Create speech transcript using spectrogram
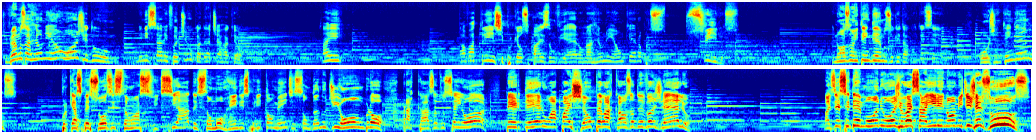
Tivemos a reunião hoje do Ministério Infantil. Cadê a tia Raquel? Tá aí. Estava triste porque os pais não vieram na reunião que era para os filhos. E nós não entendemos o que está acontecendo. Hoje entendemos. Porque as pessoas estão asfixiadas, estão morrendo espiritualmente, estão dando de ombro para a casa do Senhor, perderam a paixão pela causa do Evangelho. Mas esse demônio hoje vai sair em nome de Jesus.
